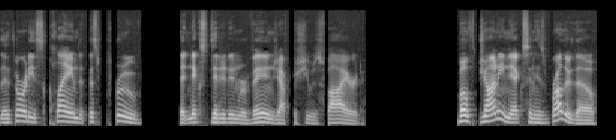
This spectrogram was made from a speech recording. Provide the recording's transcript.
The authorities claimed that this proved that Nix did it in revenge after she was fired. Both Johnny Nix and his brother, though,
